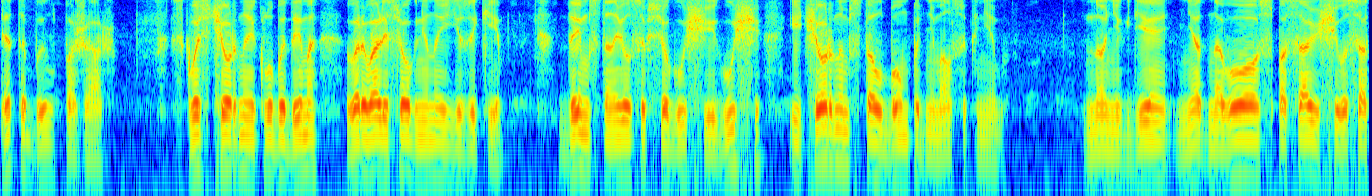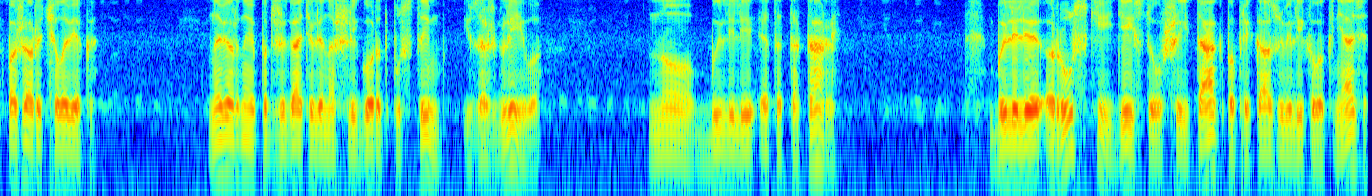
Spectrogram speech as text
это был пожар. Сквозь черные клубы дыма вырывались огненные языки. Дым становился все гуще и гуще, и черным столбом поднимался к небу. Но нигде ни одного спасающегося от пожара человека. Наверное, поджигатели нашли город пустым и зажгли его. Но были ли это татары? Были ли русские, действовавшие так по приказу великого князя?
